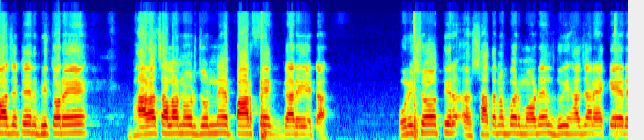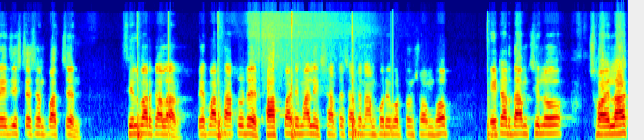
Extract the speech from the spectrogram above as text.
বাজেটের ভিতরে ভাড়া চালানোর জন্য পারফেক্ট গাড়ি এটা। উনিশশো সাতানব্বই মডেল দুই হাজার একে রেজিস্ট্রেশন পাচ্ছেন। Silver colour paper up to first party মালিক, সাথে সাথে নাম পরিবর্তন সম্ভব। এটার দাম ছিল ছয় লাখ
